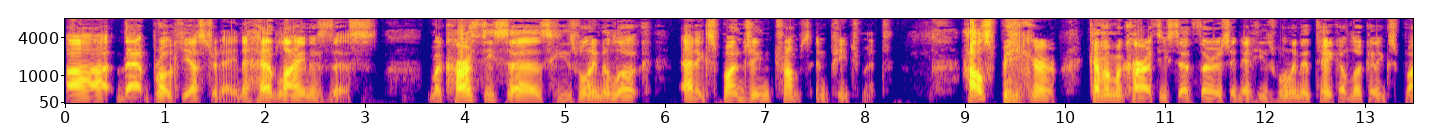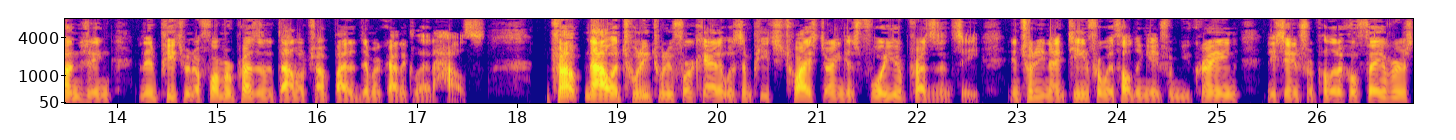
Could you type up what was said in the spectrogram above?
uh, that broke yesterday. And the headline is this McCarthy says he's willing to look at expunging Trump's impeachment. House Speaker Kevin McCarthy said Thursday that he's willing to take a look at expunging an impeachment of former President Donald Trump by the Democratic led House. Trump, now a 2024 candidate, was impeached twice during his four year presidency in 2019 for withholding aid from Ukraine in exchange for political favors,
